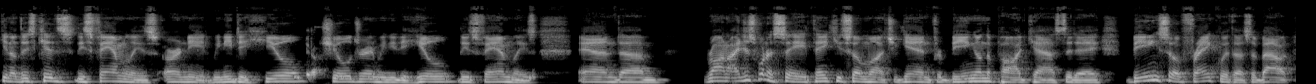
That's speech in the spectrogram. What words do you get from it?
you know, these kids, these families are in need. We need to heal yeah. children. We need to heal these families. And, um, Ron, I just want to say thank you so much again for being on the podcast today, being so frank with us about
